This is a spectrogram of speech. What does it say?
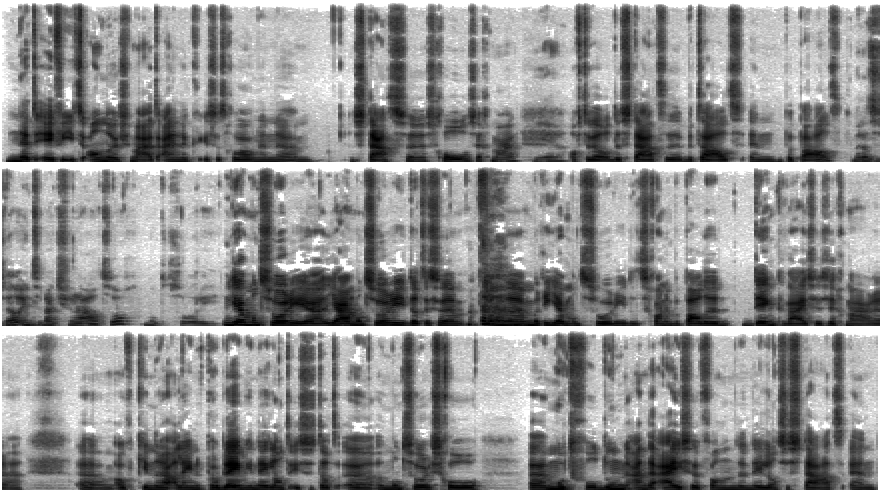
net even iets anders, maar uiteindelijk is het gewoon een, ehm, een staatsschool, zeg maar. Oftewel, de staat eh, betaalt en bepaalt. Maar dat is wel internationaal, toch? Montessori. Ja, Montessori. Ja, ja Ja. Montessori, dat is eh, van eh, Maria Montessori. Dat is gewoon een bepaalde denkwijze, zeg maar, over kinderen. Alleen het probleem in Nederland is, is dat een Montessori-school moet voldoen aan de eisen van de Nederlandse staat. En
